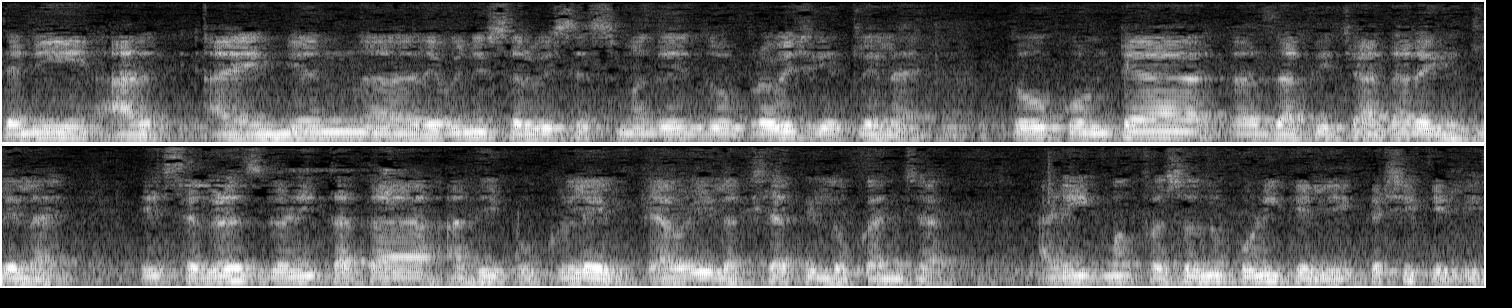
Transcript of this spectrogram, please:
त्यांनी आर- इंडियन रेव्हेन्यू सर्व्हिसेसमध्ये जो प्रवेश घेतलेला आहे तो कोणत्या जातीच्या आधारे घेतलेला आहे हे सगळंच गणित आता अधिक उकलेल त्यावेळी लक्षात येईल लोकांच्या. आणि मग फसवणूक कोणी केली कशी केली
